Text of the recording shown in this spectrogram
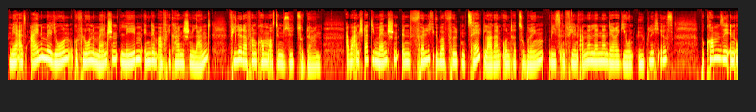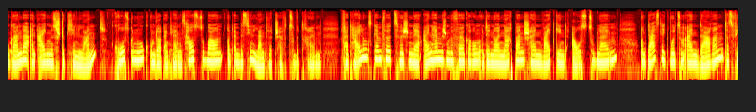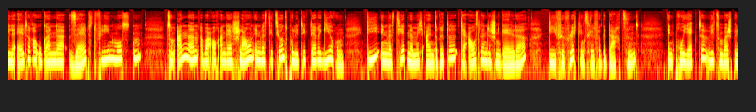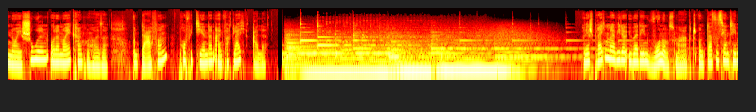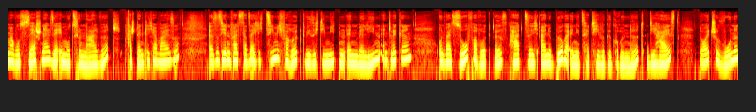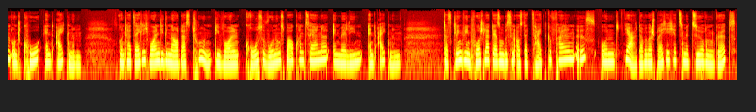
Mehr als eine Million geflohene Menschen leben in dem afrikanischen Land. Viele davon kommen aus dem Südsudan. Aber anstatt die Menschen in völlig überfüllten Zeltlagern unterzubringen, wie es in vielen anderen Ländern der Region üblich ist, bekommen sie in Uganda ein eigenes Stückchen Land, groß genug, um dort ein kleines Haus zu bauen und ein bisschen Landwirtschaft zu betreiben. Verteilungskämpfe zwischen der einheimischen Bevölkerung und den neuen Nachbarn scheinen weitgehend auszubleiben. Und das liegt wohl zum einen daran, dass viele ältere Uganda selbst fliehen mussten, zum anderen aber auch an der schlauen Investitionspolitik der Regierung. Die investiert nämlich ein Drittel der ausländischen Gelder, die für Flüchtlingshilfe gedacht sind, in Projekte wie zum Beispiel neue Schulen oder neue Krankenhäuser. Und davon profitieren dann einfach gleich alle. Wir sprechen mal wieder über den Wohnungsmarkt. Und das ist ja ein Thema, wo es sehr schnell sehr emotional wird, verständlicherweise. Es ist jedenfalls tatsächlich ziemlich verrückt, wie sich die Mieten in Berlin entwickeln. Und weil es so verrückt ist, hat sich eine Bürgerinitiative gegründet, die heißt Deutsche Wohnen und Co. enteignen. Und tatsächlich wollen die genau das tun. Die wollen große Wohnungsbaukonzerne in Berlin enteignen. Das klingt wie ein Vorschlag, der so ein bisschen aus der Zeit gefallen ist. Und ja, darüber spreche ich jetzt mit Sören Götz.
